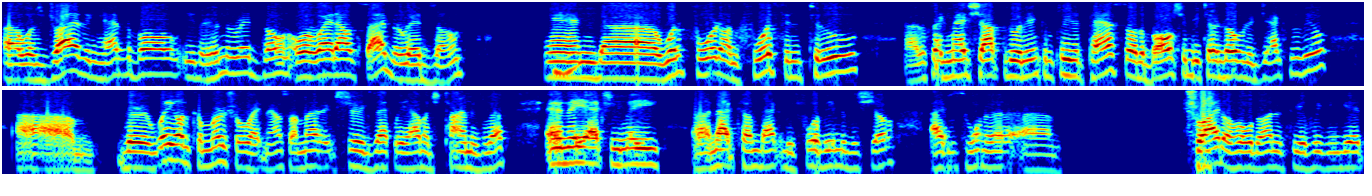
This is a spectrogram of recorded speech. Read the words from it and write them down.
uh, was driving, had the ball either in the red zone or right outside the red zone. And uh, went forward on fourth and two uh, looks like Matt Schaub threw an incompleted pass, so the ball should be turned over to Jacksonville. Um, they're way on commercial right now, so I'm not sure exactly how much time is left. And they actually may uh, not come back before the end of the show. I just want to um, try to hold on and see if we can get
